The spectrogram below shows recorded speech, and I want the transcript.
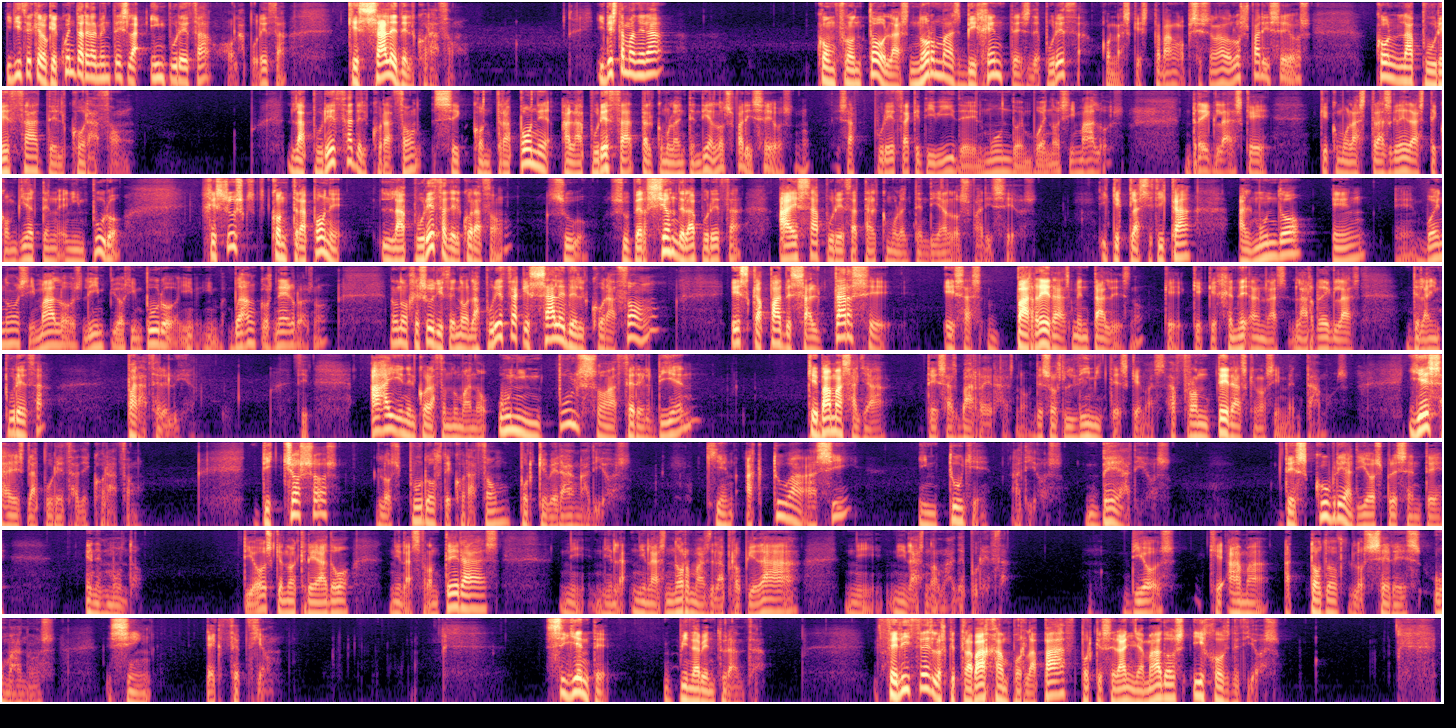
Y dice que lo que cuenta realmente es la impureza o la pureza que sale del corazón. Y de esta manera confrontó las normas vigentes de pureza con las que estaban obsesionados los fariseos con la pureza del corazón. La pureza del corazón se contrapone a la pureza tal como la entendían los fariseos. Esa pureza que divide el mundo en buenos y malos. reglas que, que como las trasgredas te convierten en impuro, Jesús contrapone la pureza del corazón, su, su versión de la pureza, a esa pureza tal como lo entendían los fariseos, y que clasifica al mundo en buenos y malos, limpios, impuros, y, blancos, negros. ¿no? no, no, Jesús dice, no, la pureza que sale del corazón es capaz de saltarse esas barreras mentales que, generan las, las, reglas de la impureza para hacer el bien. Hay en el corazón humano un impulso a hacer el bien que va más allá de esas barreras, de esos límites, que nos, esas fronteras que nos inventamos. Y esa es la pureza de corazón. Dichosos los puros de corazón porque verán a Dios. Quien actúa así intuye a Dios, ve a Dios, descubre a Dios presente en el mundo. Dios que no ha creado ni las fronteras, ni, ni, las normas de la propiedad, ni, ni las normas de pureza. Dios que ama a todos los seres humanos sin excepción. Siguiente bienaventuranza. Felices los que trabajan por la paz, porque serán llamados hijos de Dios.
